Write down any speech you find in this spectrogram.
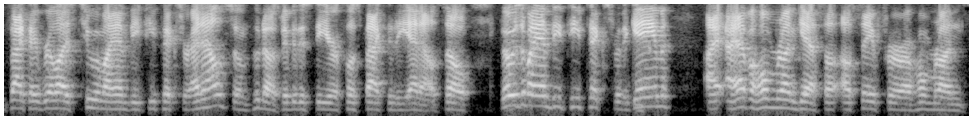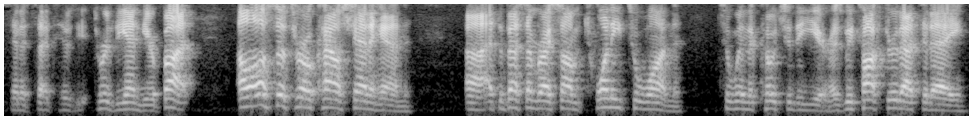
In fact, I realized two of my MVP picks are NL, so who knows? Maybe this is the year it flips back to the NL. So those are my MVP picks for the game. I, I have a home run guess. I'll, I'll save for our home runs in a set towards the- end here, but I'll also throw Kyle Shanahan uh, at the best number I saw him twenty to one to win the Coach of the Year. As we talked through that today,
